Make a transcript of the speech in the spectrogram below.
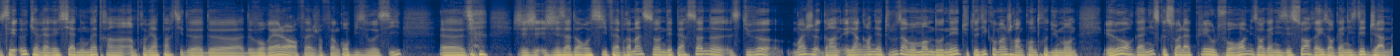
c'est eux qui avaient réussi à nous mettre en, en première partie de, de, de Vauréal. Alors, enfin, je leur fais un gros bisou aussi. Euh, je, les adore aussi. Vraiment, ce sont des personnes, euh, si tu veux, moi, je, grand- ayant grandi à Toulouse, à un moment donné, tu te dis comment je rencontre du monde. Et eux organisent, que ce soit la clé ou le forum, ils organisent des soirées, ils organisent des jams.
